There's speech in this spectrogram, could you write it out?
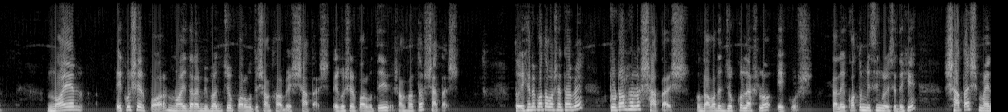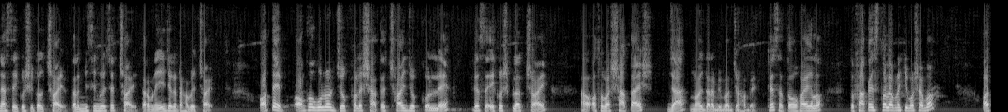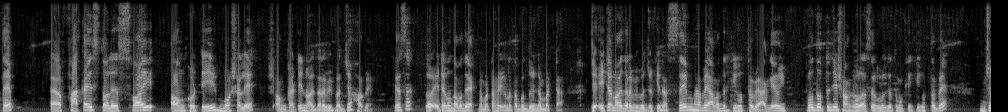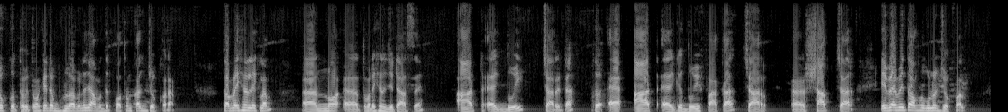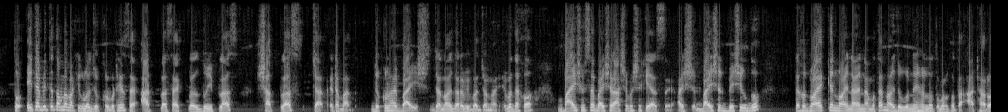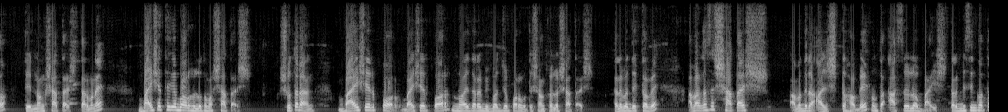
নয়ের, একুশের পর নয় দ্বারা বিভাজ্য পরবর্তী সংখ্যা হবে সাতাশ। একুশের পরবর্তী সংখ্যা হতো সাতাশ। তো এখানে কত বসাতে হবে? টোটাল হলো সাতাশ, কিন্তু আমাদের যোগ করলে আসলো একুশ। তাহলে কত মিসিং রয়েছে দেখি? সাতাশ মাইনাস একুশ ইকাল ছয়, তাহলে মিসিং রয়েছে ছয়, তার মানে এই জায়গাটা হবে ছয়। অতএব অঙ্কগুলোর যোগফলের সাথে ছয় যোগ করলে, ঠিক আছে, একুশ প্লাস ছয় অথবা সাতাশ যা নয় দ্বারা বিভাজ্য হবে। ঠিক আছে, তো হয়ে গেল। তো ফাঁকা স্থলে আমরা কি বসাবো? অতএব ফাঁকা স্থলে ছয় অঙ্কটি বসালে সংখ্যাটি নয় দ্বারা বিভাজ্য হবে। ঠিক আছে, তো এটা কিন্তু আমাদের এক নম্বরটা হয়ে গেল, তারপর দুই নম্বরটা। যে এটা নয় দ্বারা বিভাজ্য কিনা সেম ভাবে আমাদের কি করতে হবে? আগে ওই প্রদত্ত যে সংখ্যাগুলো আছে, ওগুলোকে তোমাকে কি করতে হবে? যোগ করতে হবে। তোমাকে এটা ভুল হবে না যে আমাদের প্রথম কাজ যোগ করা। তো আমরা এখানে লিখলাম তোমার এখানে যেটা আছে, আট, এক, দুই, চার এটা। তো আট, এক, দুই, ফাঁকা, চার সাত, চার, এই ব্যবহৃত অঙ্কগুলোর যোগফল। তো এটা ভিত্তিতে আমরা বাকিগুলো যোগ করব, ঠিক আছে? আট প্লাস এক প্লাস দুই প্লাস সাত প্লাস চার, এটা বাদ। যোগ করলে হয় বাইশ, যা নয় দ্বারা বিভাজ্য নয়। এবার দেখো, বাইশ হচ্ছে বাইশের আশেপাশে কি আছে? বাইশের বেশি কিন্তু, দেখো নয় একে নয় নয় নামতা, নয় দুগুণে হলো তোমার কত? আঠারো, তিন নং সাতাশ, তার মানে বাইশের থেকে বড় হলো তোমার সাতাশ। সুতরাং বাইশের পর বাইশের পর নয় দ্বারা বিভাজ্য পরবর্তী সংখ্যা হলো সাতাশ। তাহলে এবার দেখতে হবে, আমার কাছে সাতাশ আমাদের আসতে হবে, কিন্তু আসে হলো বাইশ। তাহলে মিসিং কত?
